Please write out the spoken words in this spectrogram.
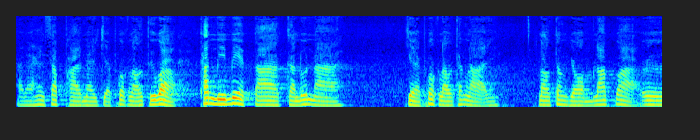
อะไรให้ทรัพย์ภายในแก่พวกเรา ถือว่าท่านมีเมตตากรุณา แก่พวกเราทั้งหลาย เราต้องยอมรับว่า เออ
